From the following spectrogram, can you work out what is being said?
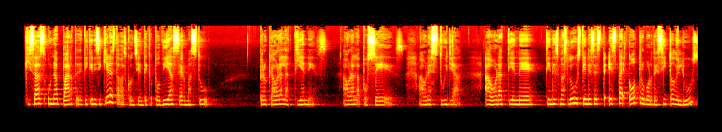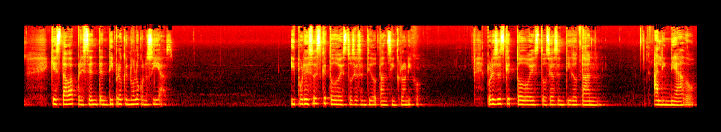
quizás una parte de ti que ni siquiera estabas consciente que podías ser más tú, pero que ahora la tienes, ahora la posees, ahora es tuya, ahora tiene, tienes más luz, tienes este, este otro bordecito de luz que estaba presente en ti pero que no lo conocías. Y por eso es que todo esto se ha sentido tan sincrónico. Por eso es que todo esto se ha sentido tan alineado,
